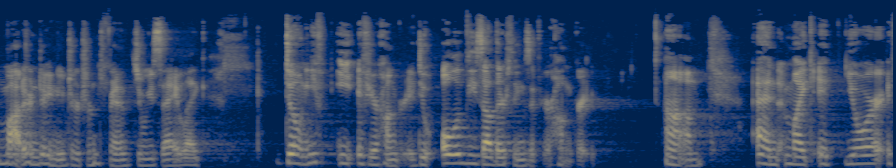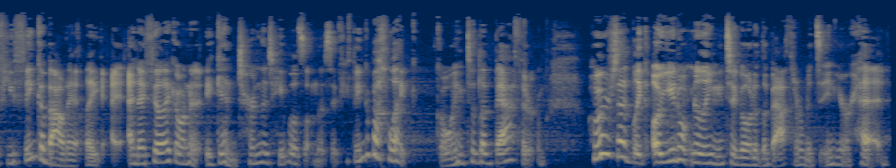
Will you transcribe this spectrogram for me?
modern day nutrition plans do we say like don't eat, if you're hungry. Do all of these other things if you're hungry. Um, and Mike, if you're if you think about it, like, and I feel like I want to again turn the tables on this. If you think about like going to the bathroom, whoever said like, oh, you don't really need to go to the bathroom; it's in your head.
